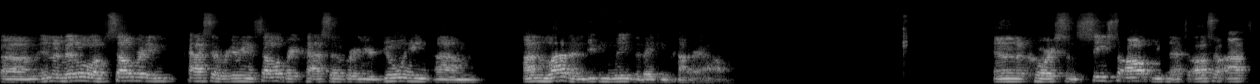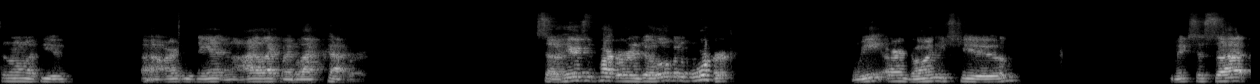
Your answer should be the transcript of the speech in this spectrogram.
um, in the middle of celebrating Passover, during a celebrate Passover, and you're doing um, unleavened, you can leave the baking powder out. And then, of course, some sea salt. That's also optional if you uh, aren't using it. And I like my black pepper. So here's the part we're going to do a little bit of work. We are going to mix this up,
